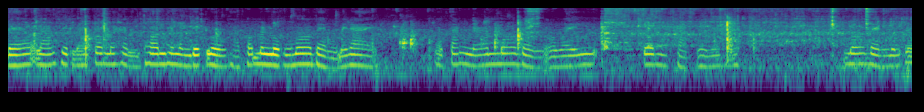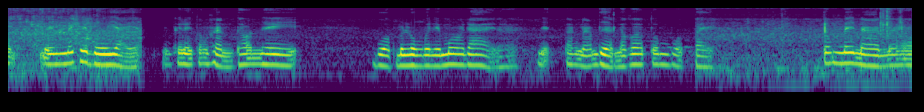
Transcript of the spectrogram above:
แล้วล้างเสร็จแล้วก็มาหั่นท่อนให้มันเล็กลงค่ะ เพราะมันลงหม้อแบ่งไม่ได้ เราตั้งน้ำหม้อแบ่งเอาไว้ต้มผักเลยนะคะหม้อแบ่งมันก็มันไม่ใช่เบอร์ใหญ่อะมันก็เลยต้องหั่นท่อนให้บวบมันลงไปในหม้อได้นะคะ เนี่ยตั้งน้ำเดือดแล้วก็ต้มบวบไป ต้มไม่นานนะคะ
